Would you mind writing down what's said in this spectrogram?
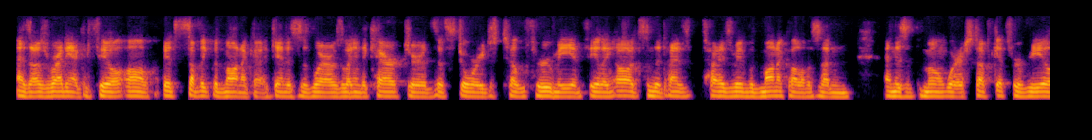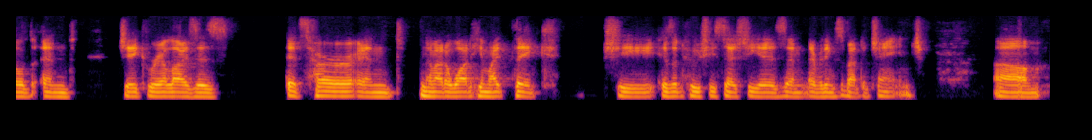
as I was writing, I could feel, oh, it's something with Monica. Again, this is where I was letting the character, the story just tell through me and feeling, oh, it's in the ties, ties with Monica all of a sudden. And this is the moment where stuff gets revealed and Jake realizes it's her and no matter what he might think she isn't who she says she is and everything's about to change. Um,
